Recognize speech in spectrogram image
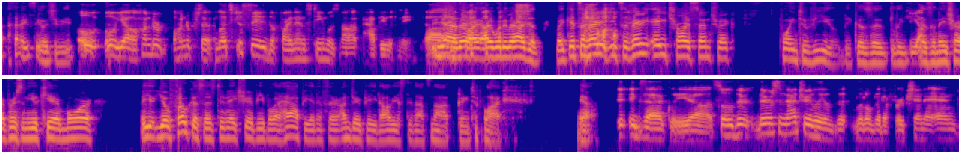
I see what you mean. Oh, oh yeah, 100 percent. Let's just say the finance team was not happy with me. Um... Yeah, no, I, I would imagine. Like it's a very it's a very HR centric point of view because it, like, yeah. as an HR person, you care more your focus is to make sure people are happy and if they're underpaid obviously that's not going to fly yeah exactly yeah. So there there's naturally a little bit of friction and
